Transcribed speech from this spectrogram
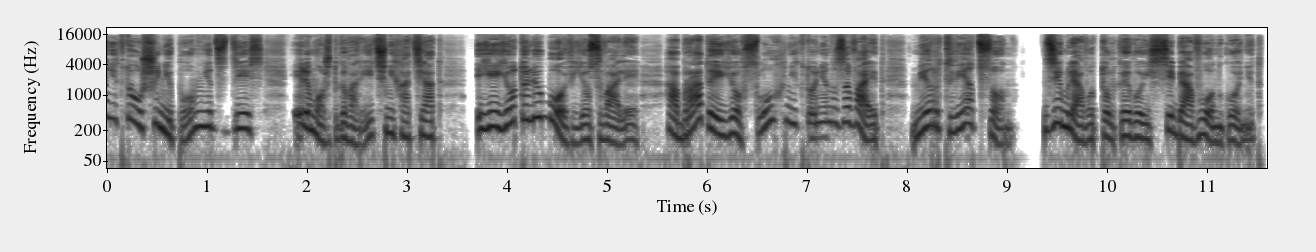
А никто уж и не помнит здесь, или, может, говорить не хотят. Ее-то любовью звали, а брата ее вслух никто не называет. Мертвец он. Земля вот только его из себя вон гонит,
